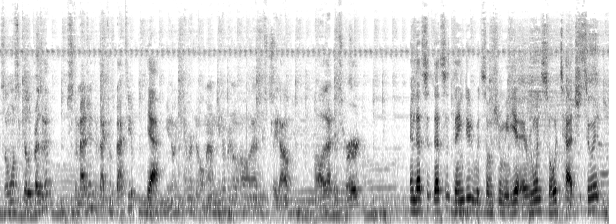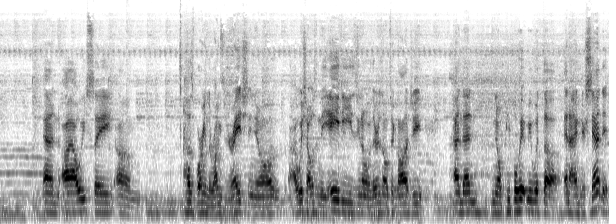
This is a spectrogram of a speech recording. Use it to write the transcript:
someone wants to kill the president, just imagine if that comes back to you. Yeah, You know, you never know, man. You never know how all that is played out, how all that is heard. and that's that's the thing, dude. With social media, everyone's so attached to it, and I always say, um, I was born in the wrong generation. You know, I wish I was in the '80s. You know, when there was no technology, and then you know people hit me with the, and I understand it.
